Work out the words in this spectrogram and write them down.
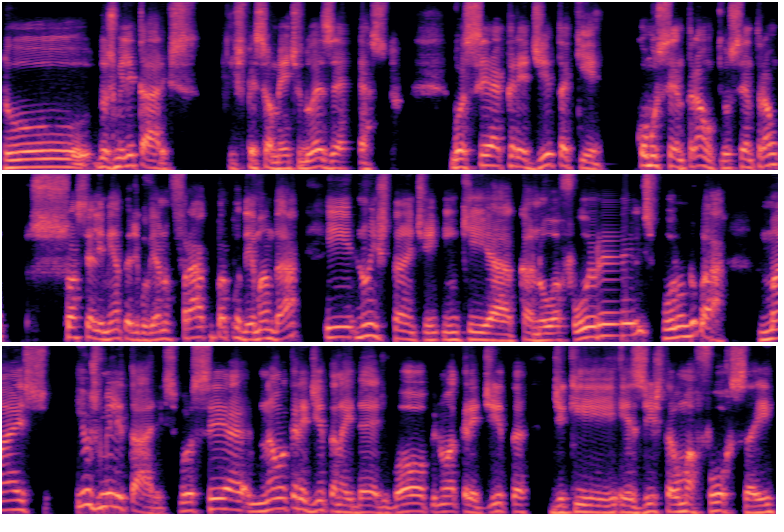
do, dos militares, especialmente do Exército. Você acredita que, como o Centrão, que o Centrão só se alimenta de governo fraco para poder mandar, e no instante em que a canoa fura, eles pulam do bar. Mas e os militares? Você não acredita na ideia de golpe, não acredita de que exista uma força aí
